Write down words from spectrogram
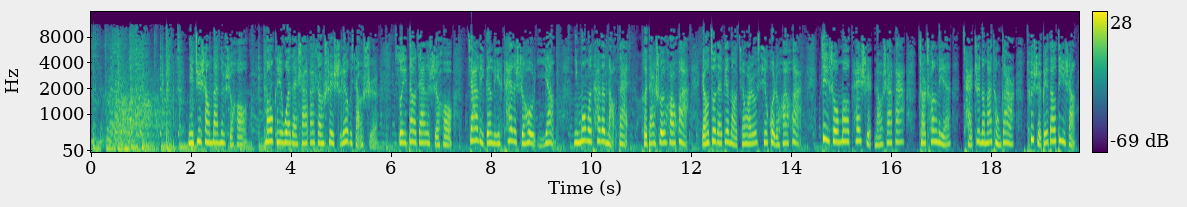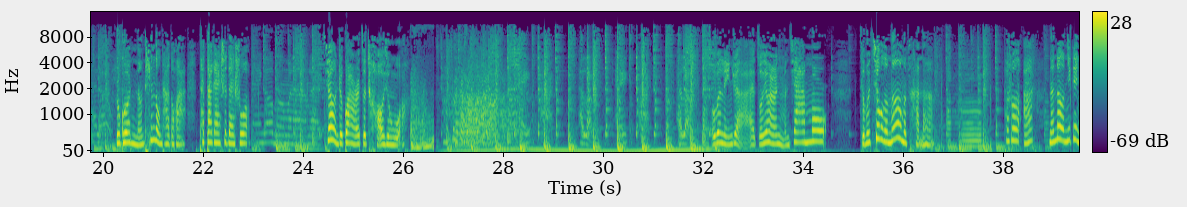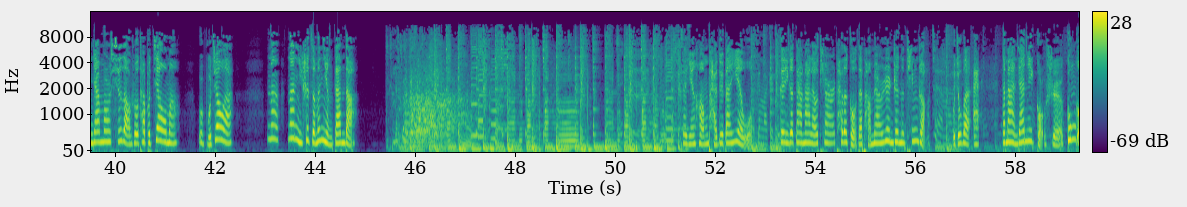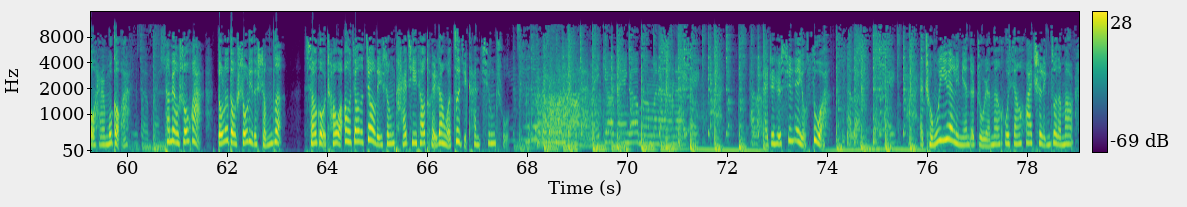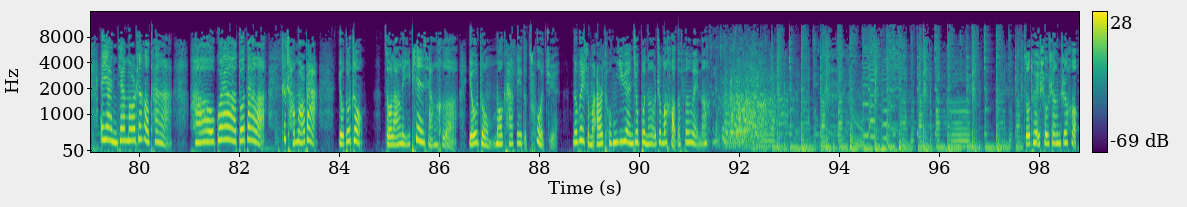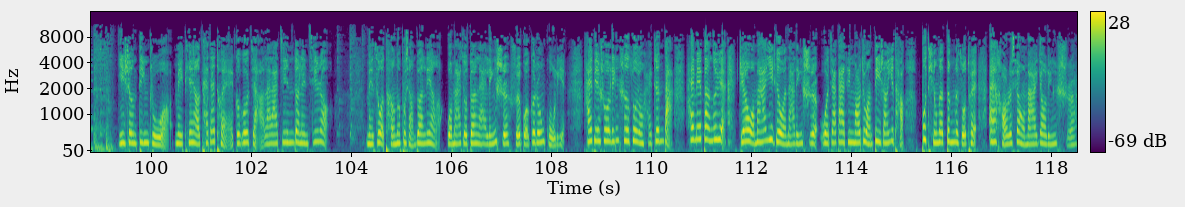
你去上班的时候，猫可以窝在沙发上睡十六个小时，所以到家的时候，家里跟离开的时候一样。你摸摸它的脑袋。和他说一会儿话，然后坐在电脑前玩游戏或者画画。这时候猫开始挠沙发、抓窗帘、踩智能马桶盖儿、推水杯到地上。如果你能听懂它的话，它大概是在说：“叫你这瓜儿子吵醒我。”我问邻居：“哎，昨天晚上你们家猫怎么叫的那么惨呢？”他说：“啊。”难道你给你家猫洗澡时候它不叫吗？我说不叫啊，那那你是怎么拧干的？在银行排队办业务，跟一个大妈聊天，她的狗在旁边认真的听着，我就问：哎，大妈，你家那狗是公狗还是母狗啊？她没有说话，抖了抖手里的绳子。小狗朝我傲娇的叫了一声，抬起一条腿让我自己看清楚。还真是训练有素啊！宠物医院里面的主人们互相花痴邻座的猫。哎呀，你家猫真好看啊，好乖啊，多大了？这长毛吧？有多重？走廊里一片祥和，有种猫咖啡的错觉。那为什么儿童医院就不能有这么好的氛围呢？左腿受伤之后，医生叮嘱我每天要抬抬腿、勾勾脚、拉拉筋，锻炼肌肉。每次我疼的不想锻炼了，我妈就端来零食、水果，各种鼓励。还别说，零食的作用还真大。还没半个月，只要我妈一给我拿零食，我家大金毛就往地上一躺，不停的蹬着左腿，哀嚎着向我妈要零食。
